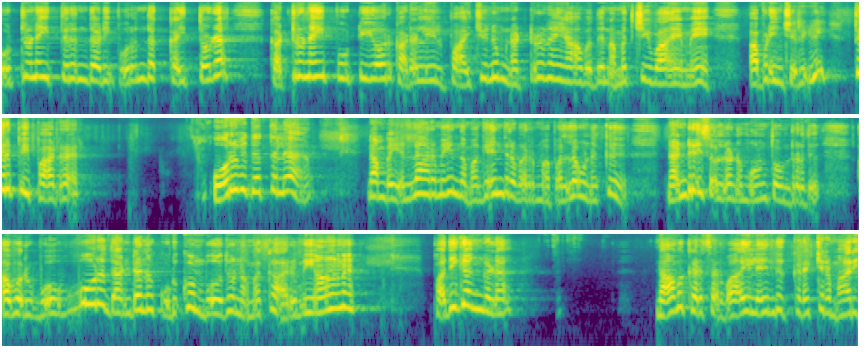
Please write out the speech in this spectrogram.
பொற்றுனை திருந்தடி பொருந்த கைத்தொழ கற்றுனை பூட்டியோர் கடலில் பாய்ச்சினும் நற்றுணையாவது நமச்சிவாயமே அப்படின்னு சொல்லி திருப்பி பாடுறார். ஒரு விதத்தில் நம்ம எல்லாருமே இந்த மகேந்திரவர்ம பல்லவனுக்கு நன்றி சொல்லணுமோன்னு தோன்றுறது. அவர் ஒவ்வொரு தண்டனை கொடுக்கும்போதும் நமக்கு அருமையான பதிகங்களை நாமக்கரசர் வாயிலேருந்து கிடைக்கிற மாதிரி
